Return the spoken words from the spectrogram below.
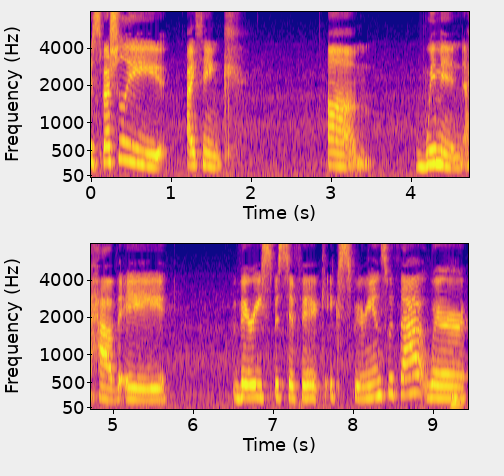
especially I think um women have a very specific experience with that where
